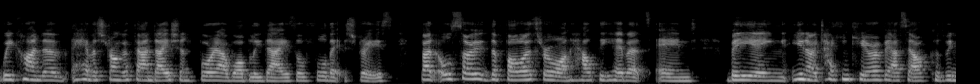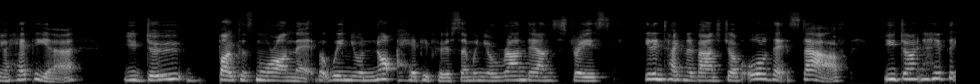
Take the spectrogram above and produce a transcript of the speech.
we kind of have a stronger foundation for our wobbly days or for that stress but also the follow through on healthy habits and being you know taking care of ourselves. Because when you're happier you do focus more on that. But when you're not a happy person when you're run down stress getting taken advantage of all of that stuff you don't have the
